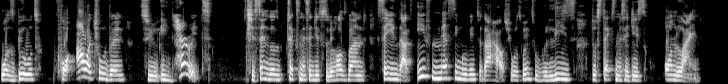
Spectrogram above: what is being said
was built for our children to inherit. She sent those text messages to the husband saying that if Mercy moved into that house, she was going to release those text messages online.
